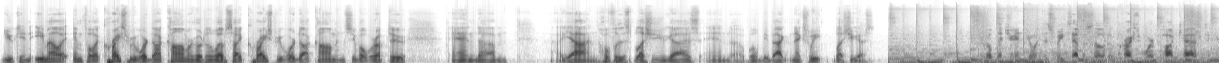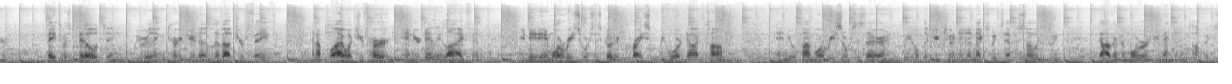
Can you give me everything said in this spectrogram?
you can email at info at christreward.com or go to the website christreward.com and see what we're up to. And um, uh, yeah, and hopefully this blesses you guys. And uh, we'll be back next week. Bless you guys. We hope that you enjoyed this week's episode of Christ Reward Podcast and your faith was built. And we really encourage you to live out your faith and apply what you've heard in your daily life. And if you need any more resources, go to christreward.com and you'll find more resources there. And we hope that you tune into next week's episode as we dive into more evangelism topics.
